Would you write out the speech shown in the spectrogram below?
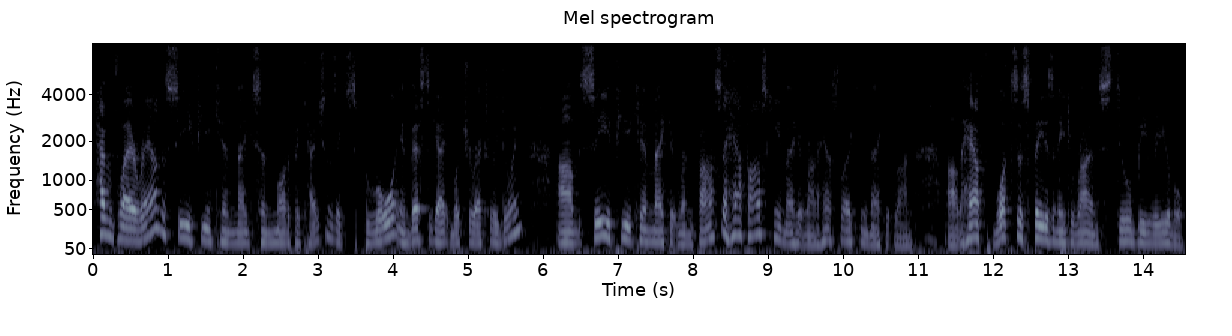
have a play around and see if you can make some modifications, explore, investigate what you're actually doing. Um, see if you can make it run faster. How fast can you make it run? How slow can you make it run? Um, how what's the speed does it need to run and still be readable?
